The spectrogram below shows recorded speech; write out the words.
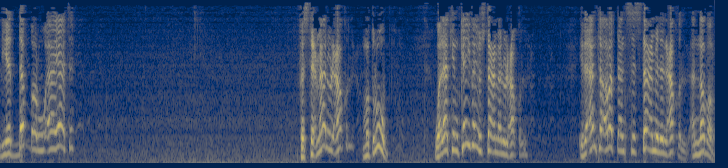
ليدبروا آياته. فاستعمال العقل مطلوب. ولكن كيف يستعمل العقل؟ إذا أنت أردت أن تستعمل العقل النظر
